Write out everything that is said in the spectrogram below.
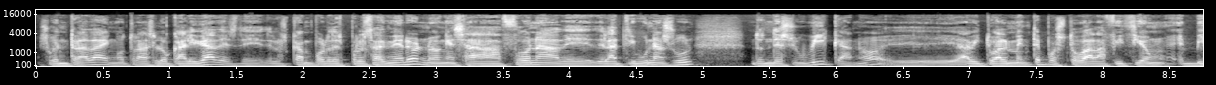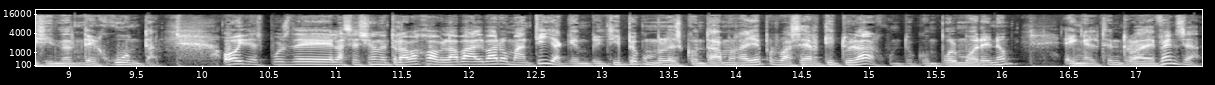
su entrada en otras localidades de, los campos de Espuela Dinero, no en esa zona de, la tribuna sur donde se ubica eh, habitualmente pues, toda la afición visitante junta. Hoy, después de la sesión de trabajo, hablaba Álvaro Mantilla, que en principio, como les contábamos ayer, pues va a ser titular junto con Paul Moreno en el centro de la defensa.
